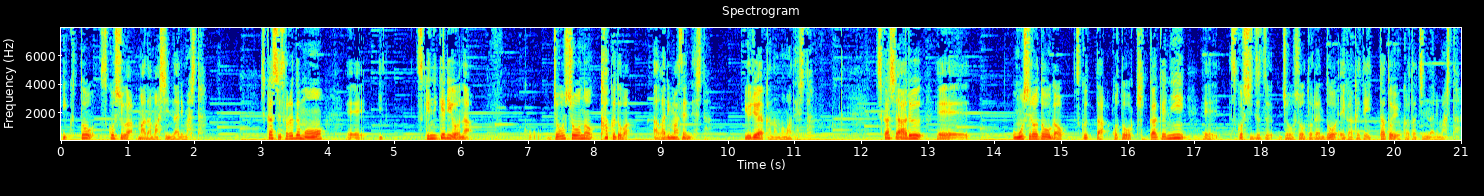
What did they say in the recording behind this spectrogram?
いくと少しはまだマシになりました。しかしそれでも、えー、突き抜けるようなこう上昇の角度は上がりませんでした。緩やかなままでした。しかしある、えー、面白動画を作ったことをきっかけに、えー、少しずつ上昇トレンドを描けていったという形になりました。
